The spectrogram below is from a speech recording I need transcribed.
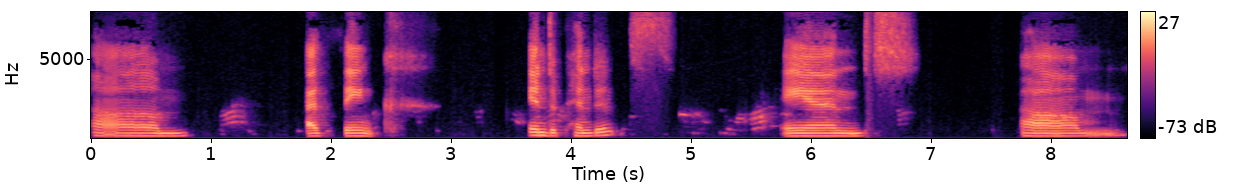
Um, I think independence and um,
